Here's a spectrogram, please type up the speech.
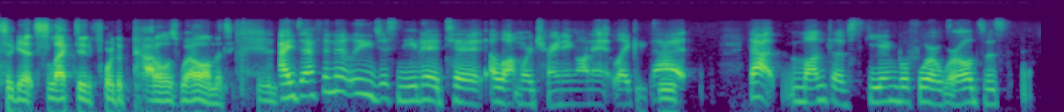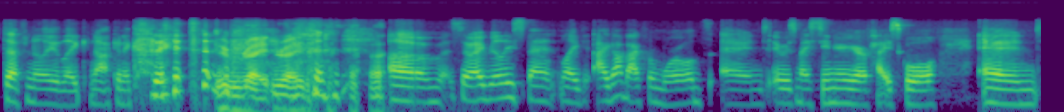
to get selected for the paddle as well on the team? I definitely just needed to a lot more training on it. Like mm-hmm. that that month of skiing before worlds was definitely like not gonna cut it. Right right. Um so i really spent like i got back from worlds and it was my senior year of high school and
